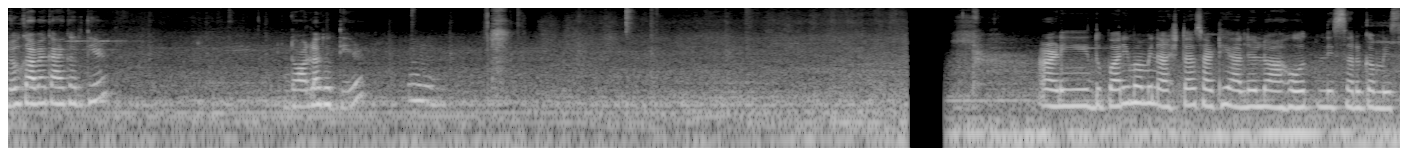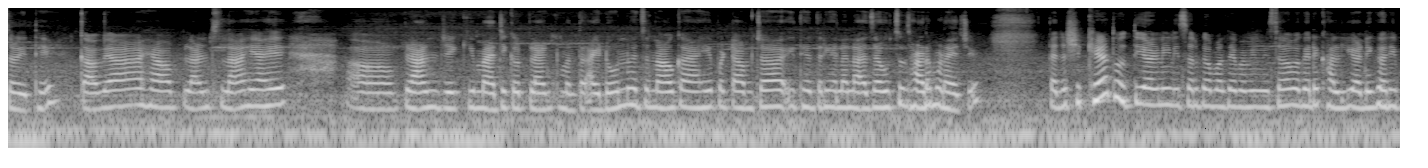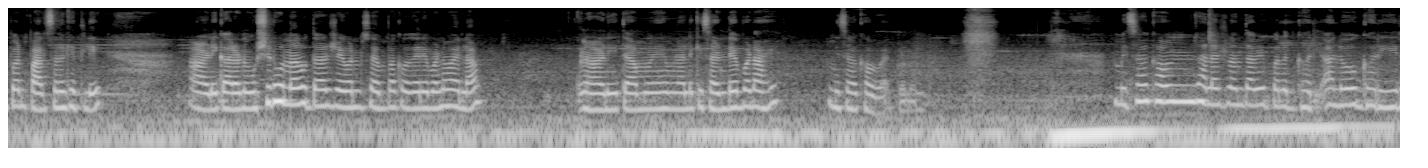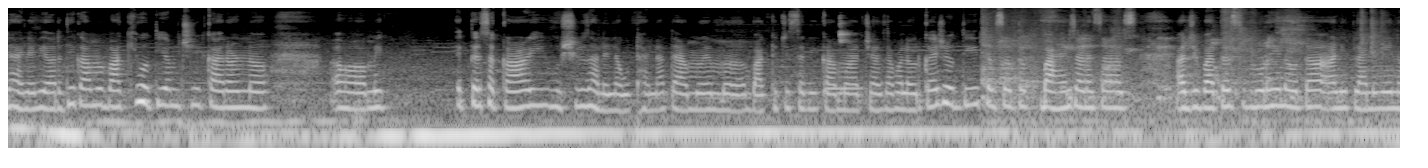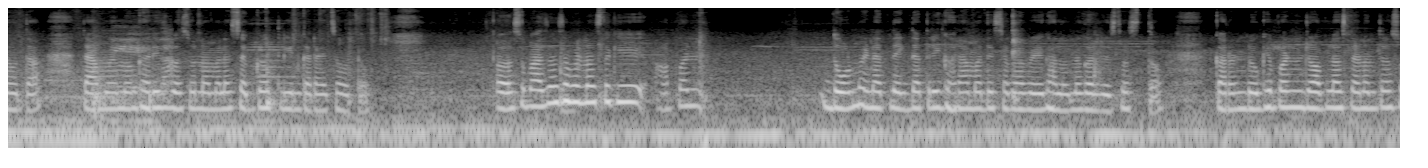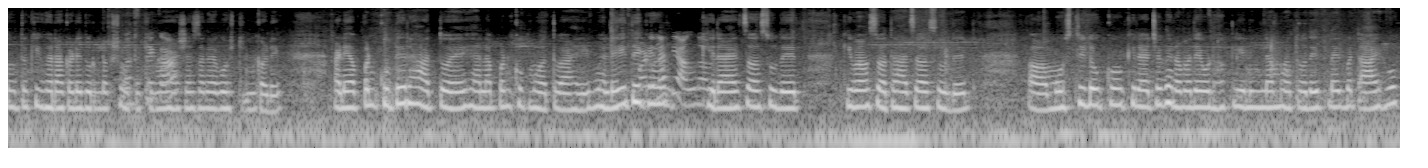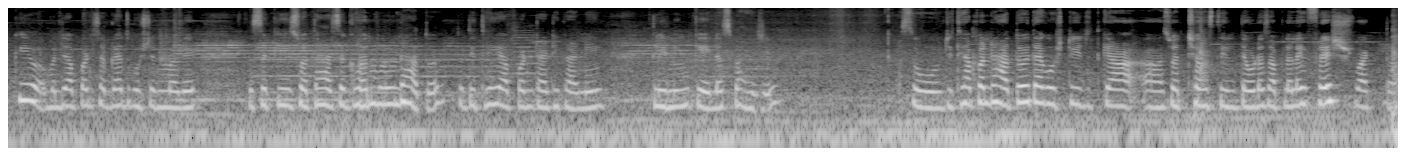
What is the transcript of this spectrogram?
मग काव्या काय करते डॉलर होती आणि दुपारी मग आम्ही नाश्त्यासाठी आलेलो आहोत निसर्ग मिसळ इथे. काव्या ह्या प्लांट्सला हे आहे प्लांट जे की मॅजिकल प्लांट म्हणतात. आय डोंट नो याचं नाव काय आहे बट आमच्या इथे तरी ह्याला लाजाळूचं झाड म्हणायचे. त्याच्याशी खेळत होती आणि निसर्गामध्ये मग मी मिसळ वगैरे खाल्ली आणि घरी पण पार्सल घेतली. आणि कारण उशीर होणार होता जेवण स्वयंपाक वगैरे बनवायला. आणि त्यामुळे हे म्हणाले की संडे पण आहे मिसळ खाऊयात म्हणून. मिसळ खाऊन झाल्याच्यानंतर आम्ही परत घरी आलो. घरी राहिलेली अर्धी कामं बाकी होती आमची. कारण मी एकतर सकाळी उशीर झालेला उठायला. त्यामुळे मग बाकीची सगळी कामं आजच्या आज आम्हाला उरकायची होती. तसं तर बाहेर जाण्याचा आज अजिबातच मूडही नव्हता आणि प्लॅनिंगही नव्हता. त्यामुळे मग घरीच बसून आम्हाला सगळं क्लीन करायचं होतं. सो माझं असं म्हणणं असतं की आपण दोन महिन्यातनं एकदा तरी घरामध्ये सगळा वेळ घालवणं गरजेचं असतं. कारण दोघे पण जॉबला असल्यानंतर असं होतं की घराकडे दुर्लक्ष होतं किंवा अशा सगळ्या गोष्टींकडे. आणि आपण कुठे राहतोय ह्याला पण खूप महत्त्व आहे. भलेही ते घर किरायाचं असू देत किंवा स्वतःचं असू देत. मोस्टली लोक किरायाच्या घरामध्ये एवढं क्लिनिंगला महत्त्व देत नाहीत. बट आय होप की म्हणजे आपण सगळ्याच गोष्टींमध्ये जसं की स्वतःचं घर म्हणून राहतो आहे तर तिथेही आपण त्या ठिकाणी क्लिनिंग केलंच पाहिजे. सो जिथे आपण राहतो आहे त्या गोष्टी जितक्या स्वच्छ असतील तेवढंच आपल्यालाही फ्रेश वाटतं.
